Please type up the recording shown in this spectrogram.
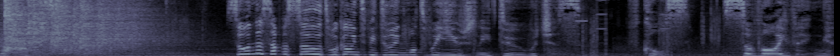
that. So in this episode, we're going to be doing what we usually do, which is, of course, surviving.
